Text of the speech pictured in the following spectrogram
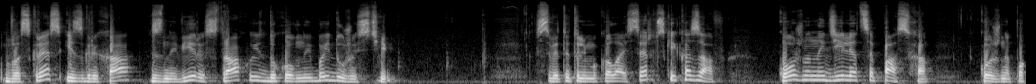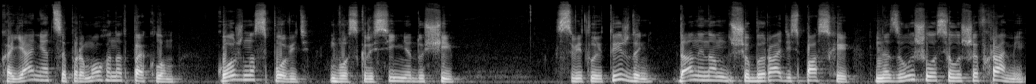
воскрес із гріха, з невіри, страху і духовної байдужості. Святитель Миколай Сербський казав: кожна неділя це Пасха, кожне покаяння це перемога над пеклом, кожна сповідь Воскресіння душі. Світлий тиждень даний нам, щоб радість Пасхи не залишилася лише в храмі,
